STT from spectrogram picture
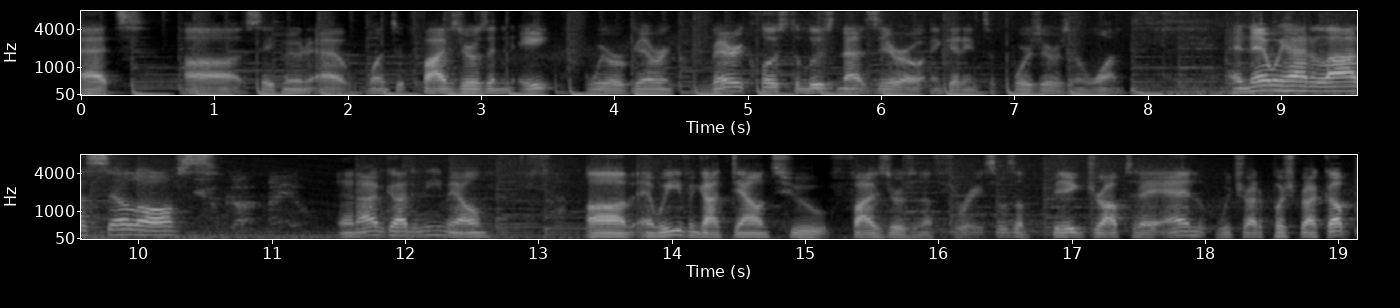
at uh, SafeMoon at one to five zeros and an eight. We were very, very close to losing that zero and getting to four zeros and a one. And then we had a lot of sell-offs. And I've got an email. Um, and we even got down to five zeros and a three. So it was a big drop today. And we try to push back up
